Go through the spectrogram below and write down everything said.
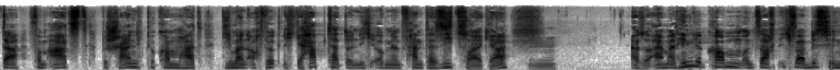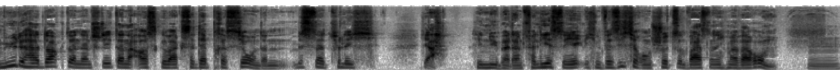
da vom Arzt bescheinigt bekommen hat, die man auch wirklich gehabt hat und nicht irgendein Fantasiezeug, ja. Mhm. Also einmal hingekommen und sagt, ich war ein bisschen müde, Herr Doktor, und dann steht da eine ausgewachsene Depression. Dann bist du natürlich, ja, hinüber. Dann verlierst du jeglichen Versicherungsschutz und weißt noch nicht mal warum. Mhm.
